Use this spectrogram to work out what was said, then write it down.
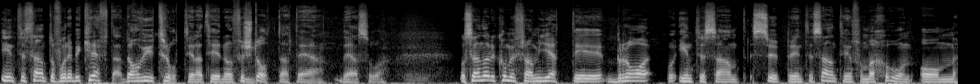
intressant att få det bekräftat. Det har vi ju trott hela tiden och förstått att det är, det är så. Och sen har det kommit fram jättebra och intressant, superintressant information om,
